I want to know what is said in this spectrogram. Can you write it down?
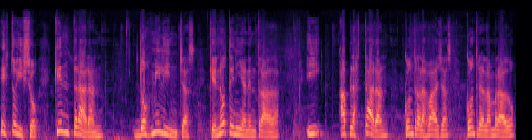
Esto hizo que entraran 2.000 hinchas que no tenían entrada y aplastaran contra las vallas, contra el alambrado,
